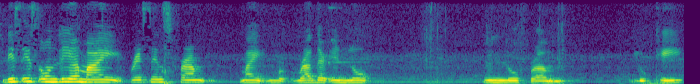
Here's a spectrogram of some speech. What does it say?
This is only uh, my presents from my br- brother-in-law in-law from UK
